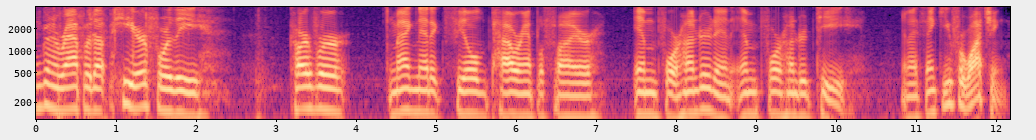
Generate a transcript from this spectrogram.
I'm going to wrap it up here for the Carver magnetic field power amplifier M400 and M400T and I thank you for watching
